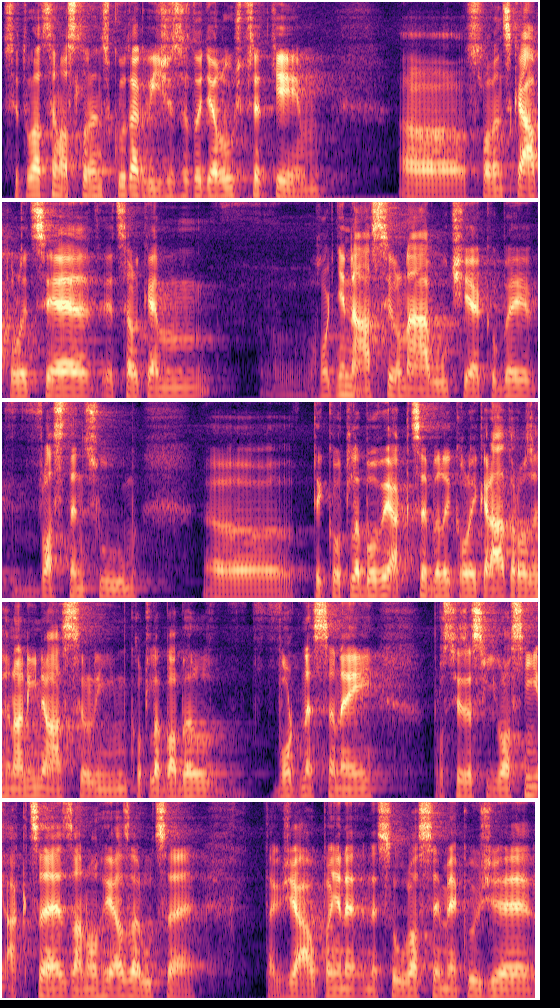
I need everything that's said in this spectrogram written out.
situace na Slovensku, tak ví, že se to dělo už předtím. Eh, slovenská policie je celkem hodně násilná vůči jakoby vlastencům. Eh, ty Kotlebovy akce byly kolikrát rozhnaný násilím. Kotleba byl odnesený prostě ze své vlastní akce za nohy a za ruce. Takže já úplně nesouhlasím, jako že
